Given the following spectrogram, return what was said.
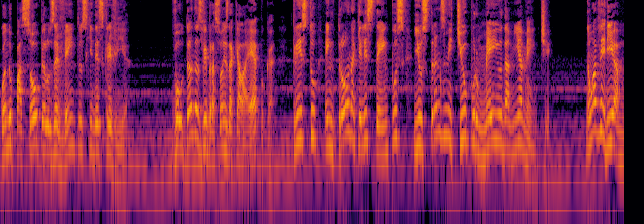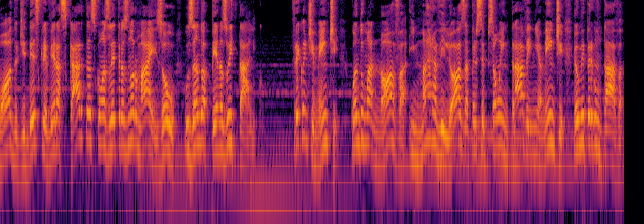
quando passou pelos eventos que descrevia. Voltando às vibrações daquela época, Cristo entrou naqueles tempos e os transmitiu por meio da minha mente. Não haveria modo de descrever as cartas com as letras normais ou usando apenas o itálico. Frequentemente, quando uma nova e maravilhosa percepção entrava em minha mente, eu me perguntava:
